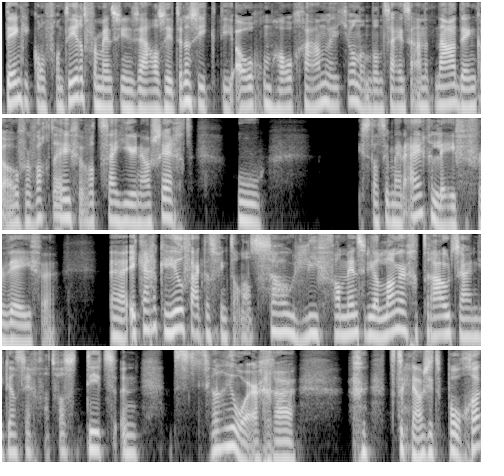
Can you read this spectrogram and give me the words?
denk ik confronterend voor mensen die in de zaal zitten. Dan zie ik die ogen omhoog gaan, weet je. Dan, dan zijn ze aan het nadenken over... wacht even, wat zij hier nou zegt. Hoe is dat in mijn eigen leven verweven? Uh, ik krijg ook heel vaak, dat vind ik dan altijd zo lief, van mensen die al langer getrouwd zijn, die dan zeggen: Wat was dit? Een, het is wel heel erg. Uh, dat ik nou zit te pochen.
